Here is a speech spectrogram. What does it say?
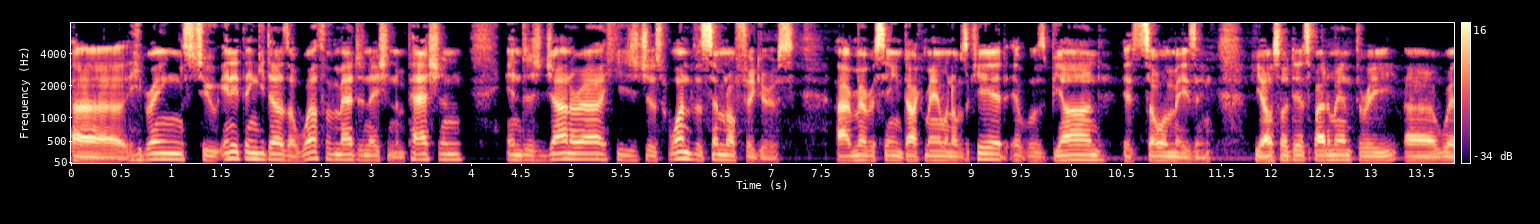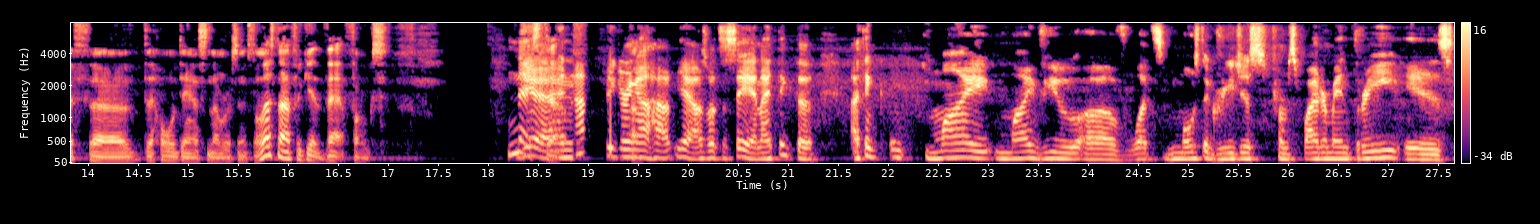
Uh, he brings to anything he does a wealth of imagination and passion. In this genre, he's just one of the seminal figures. I remember seeing Dark Man when I was a kid. It was beyond. It's so amazing. He also did Spider Man 3 uh, with uh, the whole dance numbers. And so let's not forget that, folks. Next yeah, up. and not figuring out how. Yeah, I was about to say, and I think the, I think my my view of what's most egregious from Spider-Man Three is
